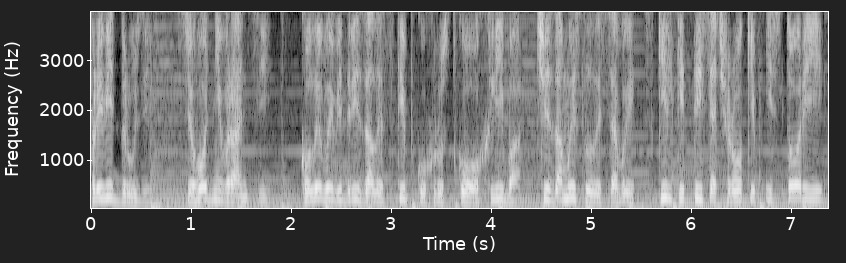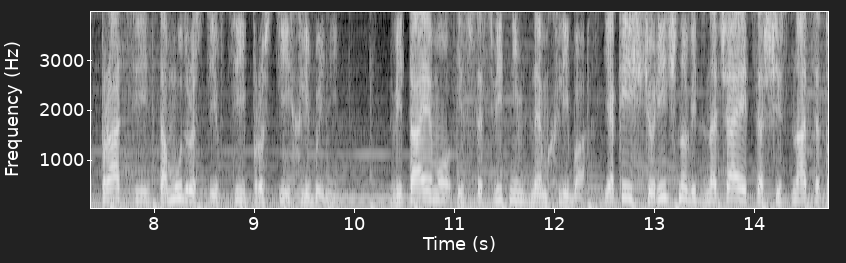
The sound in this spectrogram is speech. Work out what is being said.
Привіт, друзі! Сьогодні вранці, коли ви відрізали скипку хрусткого хліба, чи замислилися ви, скільки тисяч років історії, праці та мудрості в цій простій хлібині? Вітаємо із Всесвітнім днем хліба, який щорічно відзначається 16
